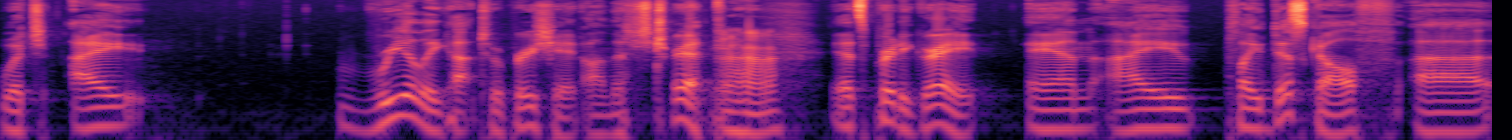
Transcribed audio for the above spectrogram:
which I really got to appreciate on this trip. Uh-huh. It's pretty great, and I played disc golf uh,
